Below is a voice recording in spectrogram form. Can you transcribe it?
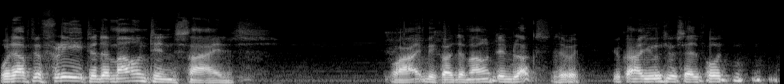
would have to flee to the mountain sides. Why? Because the mountain blocks, You can't use your cell phone.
